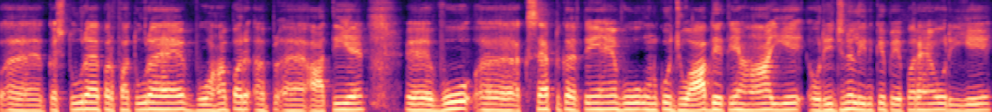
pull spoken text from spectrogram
कस्तूरा है, परफातूरा है वहाँ पर आती है। वो एक्सेप्ट करते हैं, वो उनको जवाब देते हैं हाँ ये ओरिजिनल इनके पेपर हैं और ये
